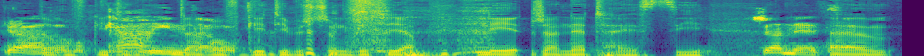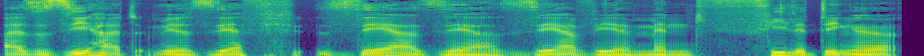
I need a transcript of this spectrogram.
Ja, Darauf, geht, Karin. die, darauf geht die bestimmt richtig ab. Nee, Jeannette heißt sie. Jeanette. Ähm, also sie hat mir sehr, sehr, sehr, sehr vehement viele Dinge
